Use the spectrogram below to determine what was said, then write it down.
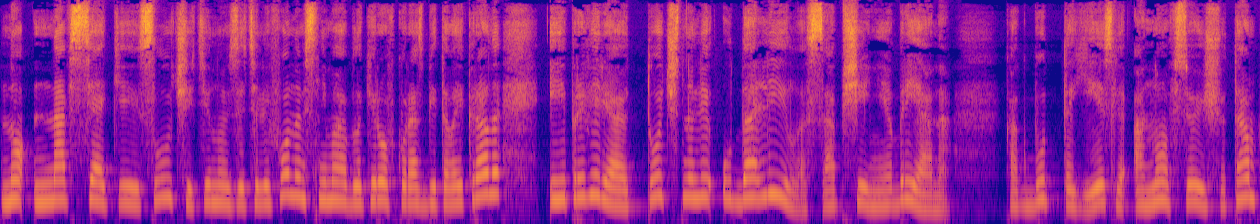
но на всякий случай тянусь за телефоном, снимаю блокировку разбитого экрана и проверяю, точно ли удалило сообщение Бриана. Как будто если оно все еще там,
